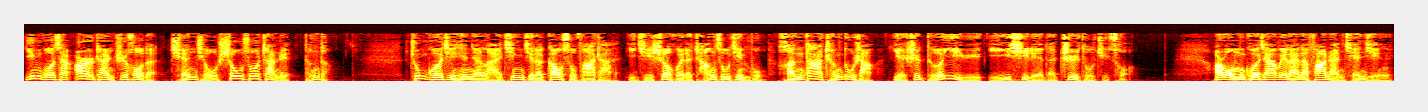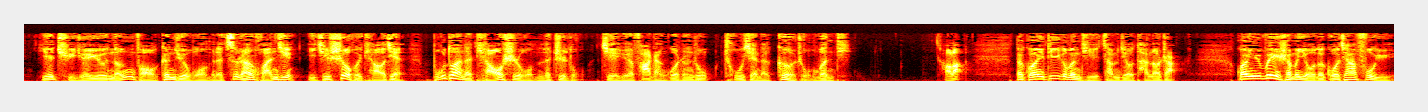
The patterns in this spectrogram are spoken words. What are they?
英国在二战之后的全球收缩战略等等，中国近些年来经济的高速发展以及社会的长足进步，很大程度上也是得益于一系列的制度举措。而我们国家未来的发展前景，也取决于能否根据我们的自然环境以及社会条件，不断的调试我们的制度，解决发展过程中出现的各种问题。好了，那关于第一个问题，咱们就谈到这儿。关于为什么有的国家富裕，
